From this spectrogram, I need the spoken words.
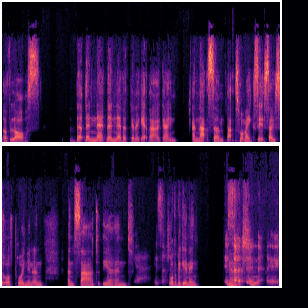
of loss, that they're ne- they're never going to get that again. And that's um that's what makes it so sort of poignant and and sad at the end, yeah, or the beginning. It's yeah. such an uh,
